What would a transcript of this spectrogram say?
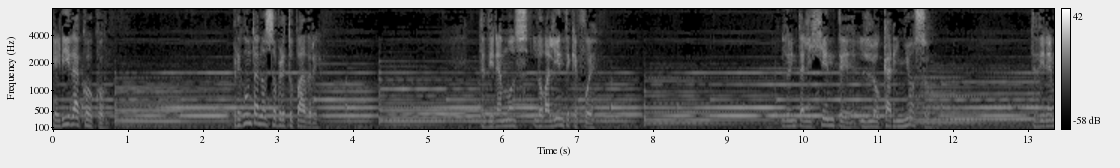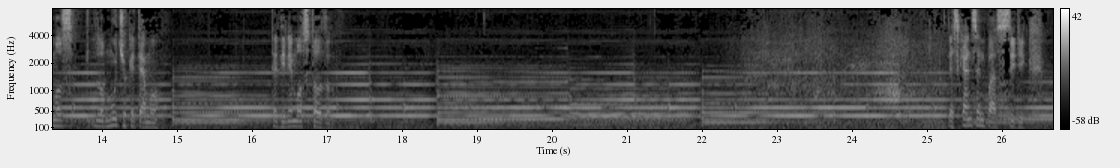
Querida Coco, pregúntanos sobre tu padre. Te diremos lo valiente que fue, lo inteligente, lo cariñoso. Te diremos lo mucho que te amó. Te diremos todo. Descansa en paz, Siddiq.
